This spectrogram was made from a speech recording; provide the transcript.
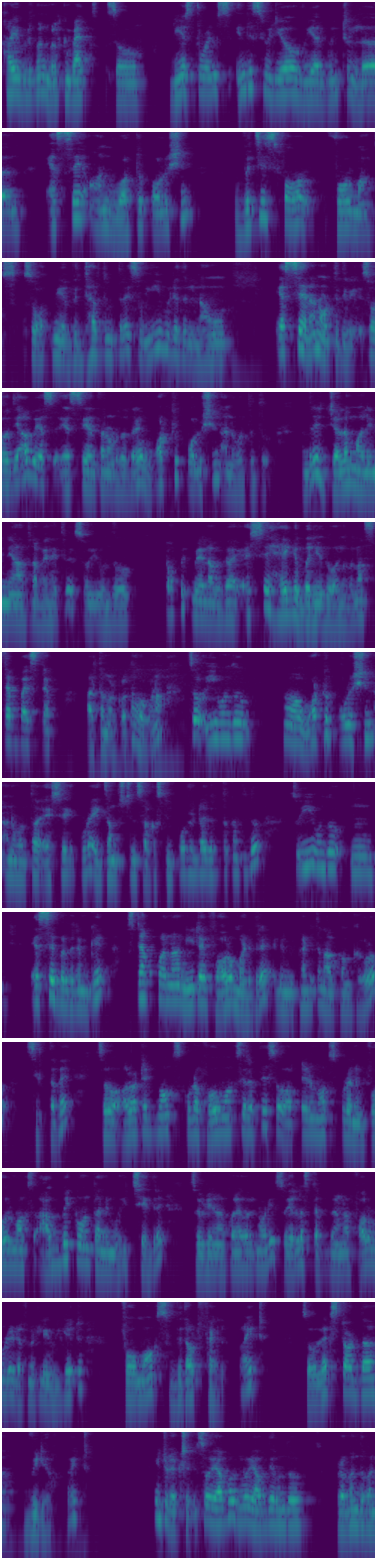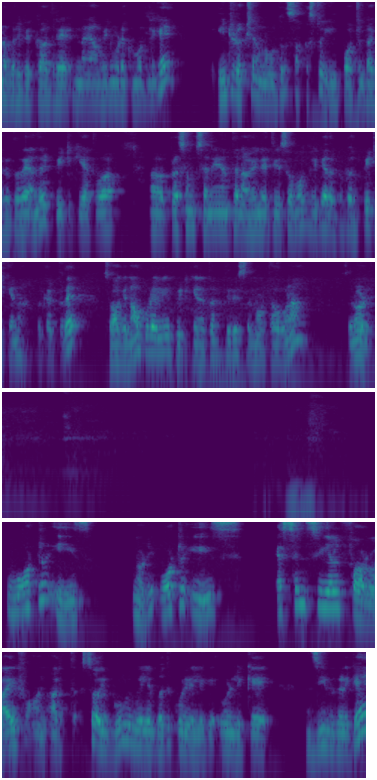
Hi everyone, welcome back. So, dear students, in this video we are going to learn essay on water pollution, which is for four marks so ಆತ್ಮೀಯ ವಿದ್ಯಾರ್ಥಿ ಮಿತ್ರರೇ so ಈ ವಿಡಿಯೋದಲ್ಲಿ ನಾವು ಎಸ್ಸೆನ ನೋಡ್ತಿದ್ದೀವಿ. So ಅದು ಯಾವ S essay ಅಂತ ನೋಡೋದಾದರೆ ವಾಟರ್ ಪೊಲ್ಯೂಷನ್ ಅನ್ನುವಂಥದ್ದು. ಅಂದರೆ ಜಲಮಾಲಿನ್ಯ ಅಂತ ನಾವೇನು ಹೇಳ್ತೀವಿ? ಸೊ ಈ ಒಂದು ಟಾಪಿಕ್ ಮೇಲೆ ನಾವೀಗ ಎಸ್ಸೆ ಹೇಗೆ ಬರೆಯೋದು ಅನ್ನೋದನ್ನು ಸ್ಟೆಪ್ ಬೈ ಸ್ಟೆಪ್ ಅರ್ಥ ಮಾಡ್ಕೊಳ್ತಾ ಹೋಗೋಣ. ಸೊ ಈ ಒಂದು ವಾಟರ್ ಪೊಲ್ಯೂಷನ್ ಅನ್ನುವಂಥ ಎಸ್ಸೆ ಕೂಡ ಎಕ್ಸಾಮ್ ಸಾಕಷ್ಟು ಇಂಪಾರ್ಟೆಂಟ್ ಆಗಿರ್ತಕ್ಕಂಥದ್ದು. ಸೊ ಈ ಒಂದು ಎಸ್ಸೆ ಬರೆದ್ರೆ ನಿಮಗೆ ಸ್ಟೆಪ್ಪನ್ನು ನೀಟಾಗಿ ಫಾಲೋ ಮಾಡಿದರೆ ನಿಮಗೆ ಖಂಡಿತ ನಾಲ್ಕು ಅಂಕಗಳು ಸಿಗ್ತವೆ. ಸೊ ಅಲಾಟೆಡ್ ಮಾರ್ಕ್ಸ್ ಕೂಡ ಫೋರ್ ಮಾರ್ಕ್ಸ್ ಇರುತ್ತೆ. ಸೊ ಆಪ್ಟೆಡ್ ಮಾರ್ಕ್ಸ್ ಕೂಡ ನಿಮ್ಗೆ ಫೋರ್ ಮಾರ್ಕ್ಸ್ ಆಗಬೇಕು ಅಂತ ನಿಮ್ಮ ಇಚ್ಛೆ ಇದ್ದರೆ ಸೊ ವಿಡಿಯೋನ ಕೊನೆವರೆಗೆ ನೋಡಿ. ಸೊ ಎಲ್ಲ ಸ್ಟೆಪ್ಗಳನ್ನ ಫಾಲೋ ಮಾಡಿ definitely will get four marks without fail right so let start the video right introduction so ಯಾವಾಗಲೂ ಯಾವುದೇ ಒಂದು ಪ್ರಬಂಧವನ್ನು ಬರಿಬೇಕಾದ್ರೆ ನಾವು ಏನು ಮಾಡೋಕ್ಕೆ ಮೊದಲಿಗೆ ಇಂಟ್ರೊಡಕ್ಷನ್ ಅನ್ನುವಂಥದ್ದು ಸಾಕಷ್ಟು ಇಂಪಾರ್ಟೆಂಟ್ ಆಗಿರ್ತದೆ. ಅಂದರೆ ಪೀಠಿಕೆ ಅಥವಾ ಪ್ರಶಂಸನೆ ಅಂತ ನಾವೇನು ಹೇಳ್ತೀವಿ, ಸೊ ಮೊದಲಿಗೆ ಅದ್ರ ಬಗ್ಗೆ ಒಂದು ಪೀಠಿಕೆಯನ್ನು ಹಾಕಬೇಕಾಗ್ತದೆ. ಸೊ, ಹಾಗೆ ನಾವು ಕೂಡ ಇಲ್ಲಿ ಪೀಠಿಕೆಯನ್ನು ತಂದಿದ್ದೀವಿ. ಸೊ, ನೋಡ್ತಾ ಹೋಗೋಣ. ಸೊ, ನೋಡಿ. ವಾಟರ್ ಈಸ್ ನೋಡಿ water is essential for life on earth so ಈ ಭೂಮಿ ಮೇಲೆ ಬದುಕುಳಿಯಲಿಗೆ ಉಳ್ಳಿಕ್ಕೆ ಜೀವಿಗಳಿಗೆ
